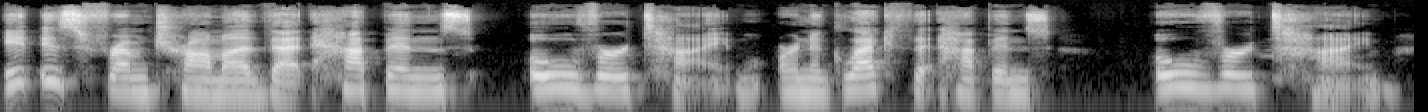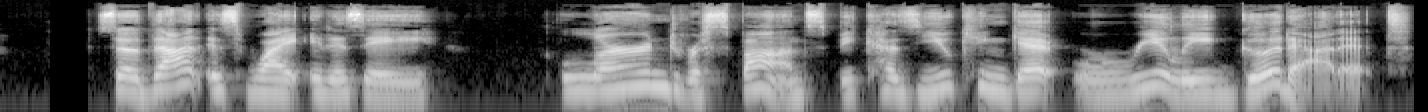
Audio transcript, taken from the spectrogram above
It is from trauma that happens over time or neglect that happens over time. So that is why it is a learned response because you can get really good at it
